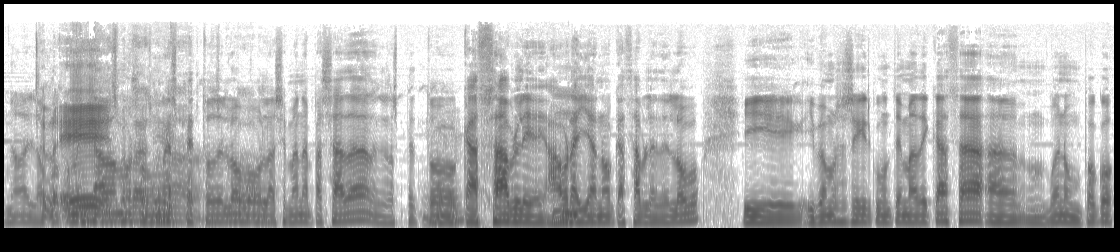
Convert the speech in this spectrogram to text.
No, el lobo comentábamos un aspecto del lobo la semana pasada, el aspecto cazable, ahora mm. ya no cazable del lobo, y, vamos a seguir con un tema de caza, ah, bueno, un poco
